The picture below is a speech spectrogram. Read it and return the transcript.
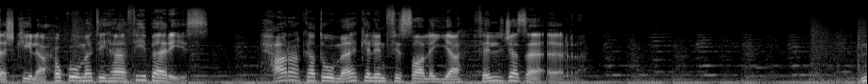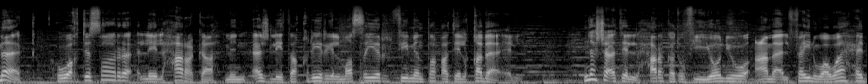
تشكيل حكومتها في باريس. حركة ماك الانفصالية في الجزائر. ماك هو اختصار للحركة من أجل تقرير المصير في منطقة القبائل. نشأت الحركة في يونيو عام 2001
